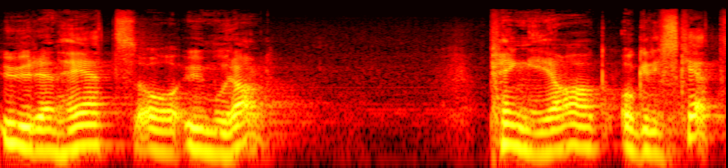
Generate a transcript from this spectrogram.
urenhet og umoral, pengejag og griskhet,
